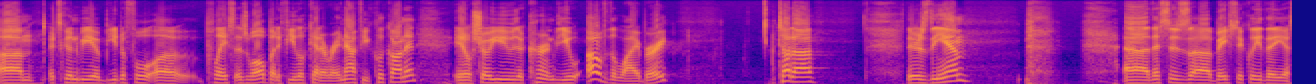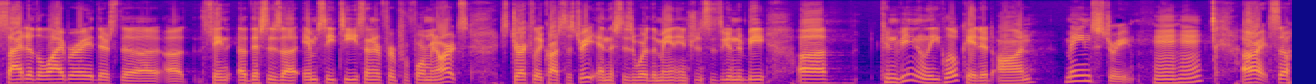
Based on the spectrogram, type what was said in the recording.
Um, it's going to be a beautiful uh, place as well. But if you look at it right now, if you click on it, it'll show you the current view of the library. Ta-da! There's the M. Uh, this is uh, basically the uh, side of the library. There's the uh, Saint, this is MCT Center for Performing Arts. It's directly across the street, and this is where the main entrance is going to be conveniently located on Main Street. Mm-hmm. All right, so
